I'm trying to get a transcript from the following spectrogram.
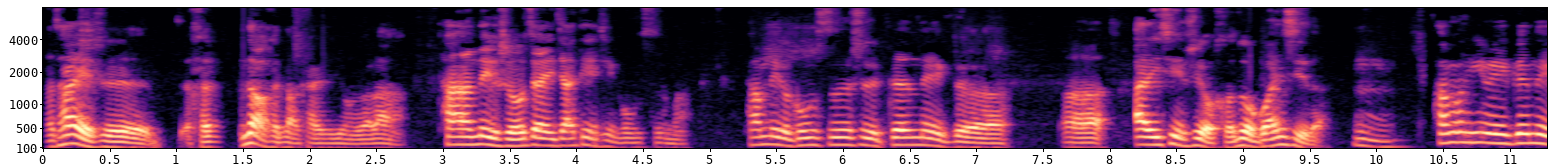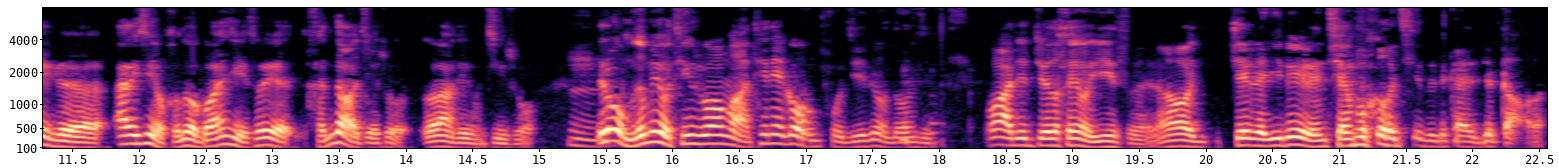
那他也是很很早很早开始用俄浪，他那个时候在一家电信公司嘛。他们那个公司是跟那个呃爱立信是有合作关系的。嗯他们因为跟那个爱立信有合作关系，所以很早接触俄朗这种技术。嗯那时候我们都没有听说嘛，天天给我们普及这种东西，哇，就觉得很有意思。然后接着一堆人前赴后继的就开始就搞了，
